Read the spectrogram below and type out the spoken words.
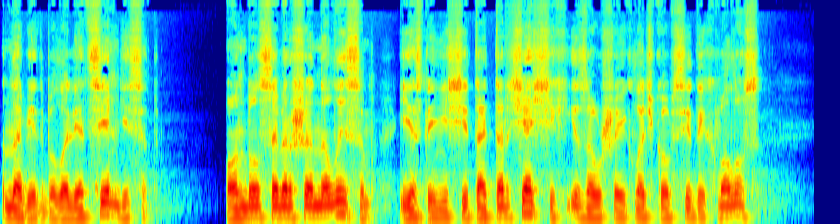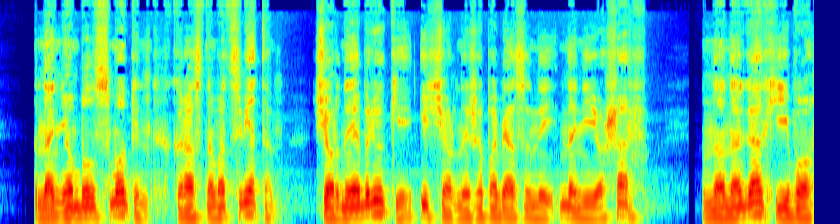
на вид было лет семьдесят. Он был совершенно лысым, если не считать торчащих из-за ушей клочков седых волос. На нем был смокинг красного цвета, черные брюки и черный же повязанный на нее шарф. На ногах его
